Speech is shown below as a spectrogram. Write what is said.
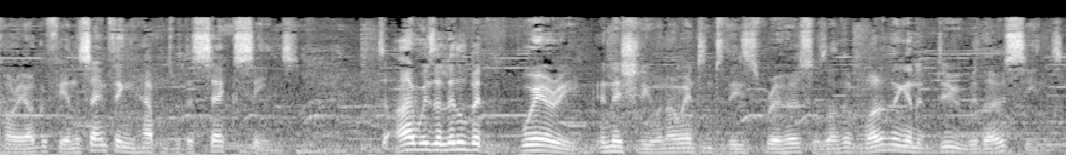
choreography. And the same thing happens with the sex scenes. So I was a little bit wary initially when I went into these rehearsals. I thought, what are they going to do with those scenes?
